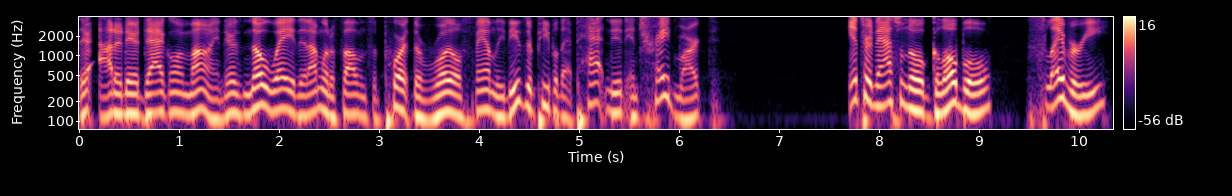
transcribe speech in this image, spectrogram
they're out of their daggone mind. There's no way that I'm going to follow and support the royal family. These are people that patented and trademarked international global slavery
